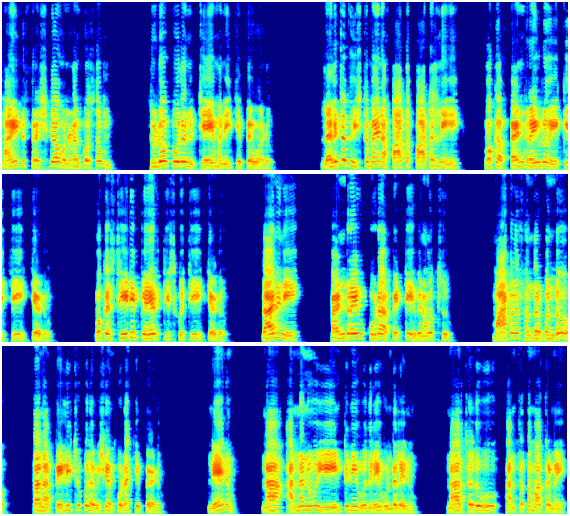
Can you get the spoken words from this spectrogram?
మైండ్ ఫ్రెష్గా ఉండడం కోసం సుడోకులను చేయమని చెప్పేవాడు. లలితకు ఇష్టమైన పాత పాటల్ని ఒక పెన్ డ్రైవ్లో ఎక్కించి ఇచ్చాడు. ఒక సీడీ ప్లేయర్ తీసుకొచ్చి ఇచ్చాడు. దానిని పెన్ డ్రైవ్ కూడా పెట్టి వినవచ్చు. మాటల సందర్భంలో తన పెళ్ళి చూపుల విషయం కూడా చెప్పాడు. నేను నా అన్నను ఈ ఇంటిని వదిలి ఉండలేను. నా చదువు అంతంత మాత్రమే.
